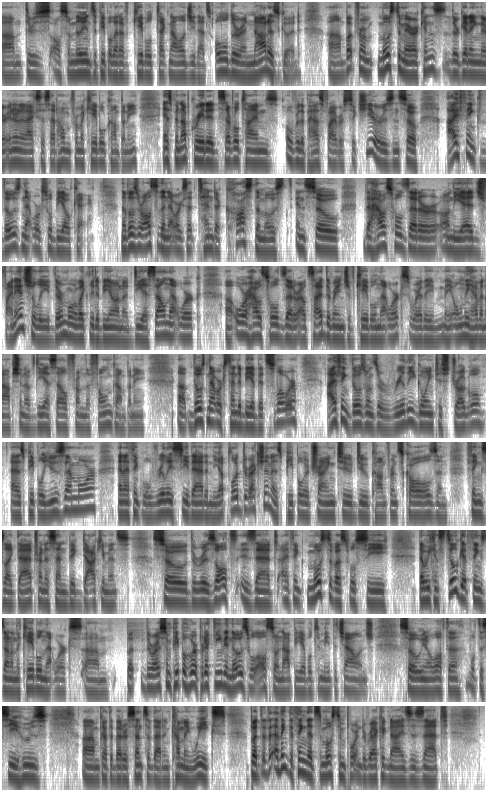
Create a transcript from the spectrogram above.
Um, there's also millions of people that have cable technology that's older and not as good. Um, but for most Americans, they're getting their internet access at home from a cable company. And it's been upgraded several times over the past five or six years. And so I think those networks will be okay. Now, those are also the networks that tend to cost the most. And so the households that are on the edge financially, they're more likely to be on a DSL network uh, or households that are outside the range of cable networks where they may only have an option of DSL from the phone company. Uh, those networks tend to be a bit slower. I think those ones are really going to struggle as people use them more. And I think we'll really see that in the upload direction as people are trying to do conference calls and things like that, trying to send big documents. So the result is that I think most of us will see that we can still get things done on the cable networks. Um, but there are some people who are predicting even those will also not be able to meet the challenge. So you know we'll have to we'll have to see who's um, got the better sense of that in coming weeks. But th- I think the thing that's most important to recognize is that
